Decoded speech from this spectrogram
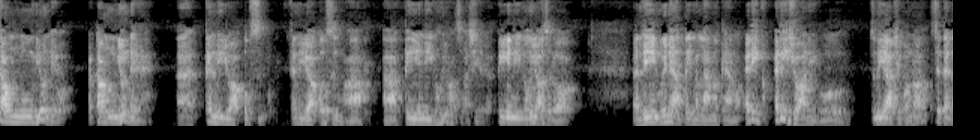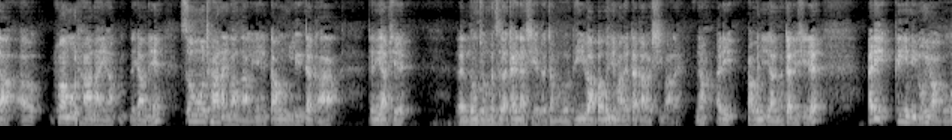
တောင်ငူမြို့နယ်ပေါ့အတောင်ငူမြို့နယ်အဲကဏီရွာအုပ်စုပေါ့ကဏီရွာအုပ်စုမှာအာကရင်နီကုန်းရွာဆိုတာရှိတယ်ကရင်နီကုန်းရွာဆိုတော့အဲလေရင်ခွေးနဲ့အသိမလားမကန်ပေါ့အဲ့ဒီအဲ့ဒီရွာတွေကိုစနေရဖြစ်ပေါ့နော်စစ်တပ်ကအဲလွှမ်းမိုးထားနိုင်ရရမယ်စုံမိုးထားနိုင်မှသာလျှင်တောင်ငူလေတပ်ကတနည်းအားဖြင့်အဲလုံခြုံမစအတိုင်းအတာရှိတဲ့အတွက်ကြောင့်မလို့ဒီရွာပတ်ဝန်းကျင်မှာလည်းတက်ကတော့ရှိပါလေနော်အဲ့ဒီပတ်ဝန်းကျင်ရွာမှာတက်တယ်ရှိတယ် အဲ့ဒီကရင်ဒီကုန်းရွာကို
